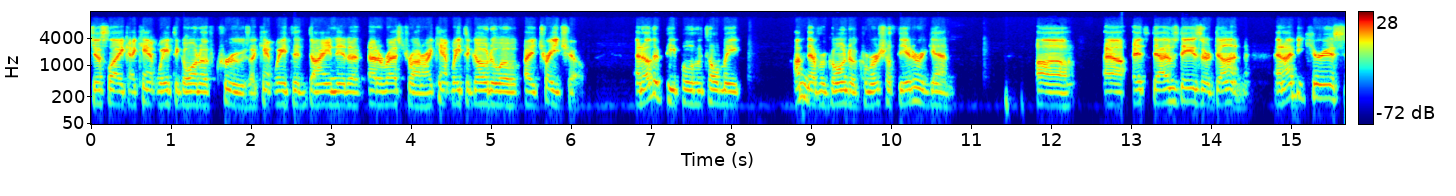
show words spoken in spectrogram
Just like I can't wait to go on a cruise, I can't wait to dine at a, at a restaurant, or I can't wait to go to a, a trade show. And other people who told me, I'm never going to a commercial theater again. Uh, uh, it's those days are done. And I'd be curious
